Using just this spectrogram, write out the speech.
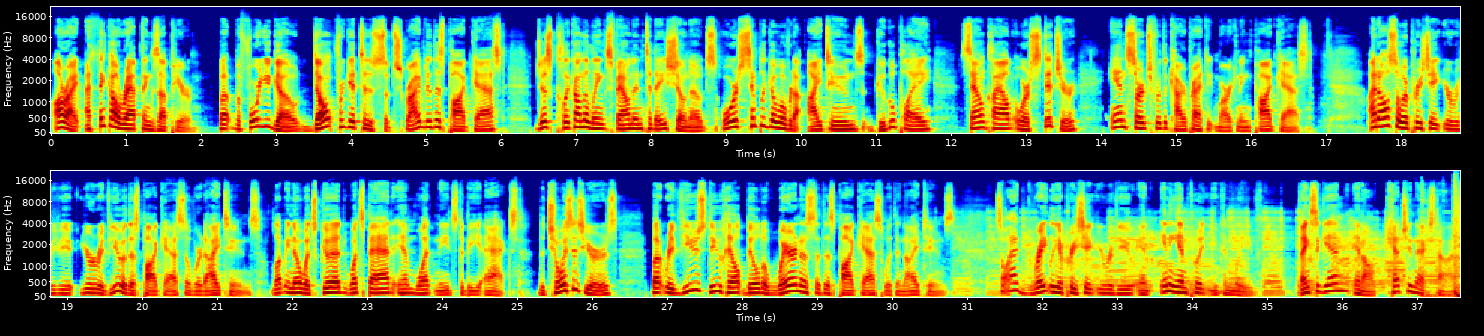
All right, I think I'll wrap things up here. But before you go, don't forget to subscribe to this podcast. Just click on the links found in today's show notes, or simply go over to iTunes, Google Play, SoundCloud, or Stitcher and search for the Chiropractic Marketing Podcast. I'd also appreciate your review, your review of this podcast over at iTunes. Let me know what's good, what's bad, and what needs to be axed. The choice is yours, but reviews do help build awareness of this podcast within iTunes. So I'd greatly appreciate your review and any input you can leave. Thanks again, and I'll catch you next time.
